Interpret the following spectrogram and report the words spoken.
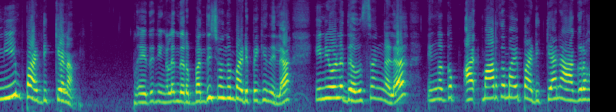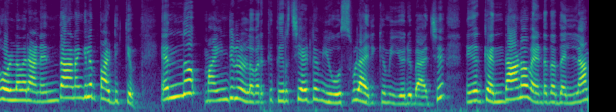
ഇനിയും പഠിക്കണം. അതായത് നിങ്ങളെ നിർബന്ധിച്ചൊന്നും പഠിപ്പിക്കുന്നില്ല. ഇനിയുള്ള ദിവസങ്ങൾ നിങ്ങൾക്ക് ആത്മാർത്ഥമായി പഠിക്കാൻ ആഗ്രഹമുള്ളവരാണ്. എന്താണെങ്കിലും പഠിക്കും. എന്ന് മൈൻഡിലുള്ളവർക്ക് തീർച്ചയായിട്ടും യൂസ്ഫുൾ ആയിരിക്കും ഈ ഒരു ബാച്ച് നിങ്ങൾക്ക് എന്താണോ വേണ്ടത് അതെല്ലാം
